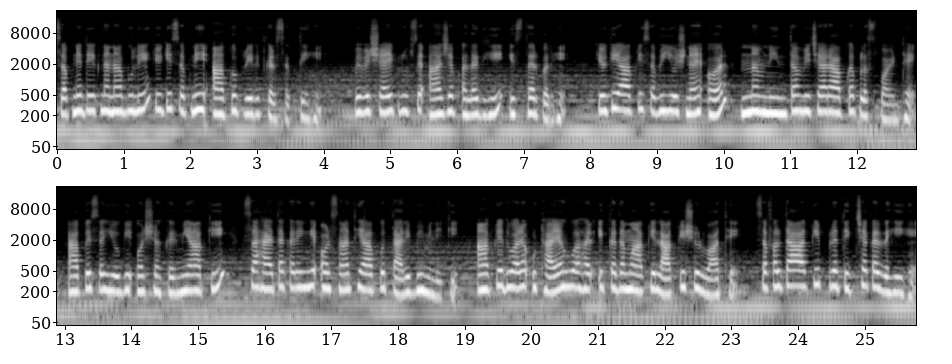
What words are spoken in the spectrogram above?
सपने देखना ना भूले, क्योंकि सपने ही आपको प्रेरित कर सकते हैं। व्यवसायिक रूप से आज अब अलग ही स्तर पर है, क्योंकि आपकी सभी योजनाएँ और नवनीनतम विचार आपका प्लस पॉइंट है। आपके सहयोगी और सहकर्मी आपकी सहायता करेंगे और साथ ही आपको तारीफ़ भी मिलेगी। आपके द्वारा उठाया हुआ हर एक कदम आपके लाभ की शुरुआत है। सफलता आपकी प्रतीक्षा कर रही है।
